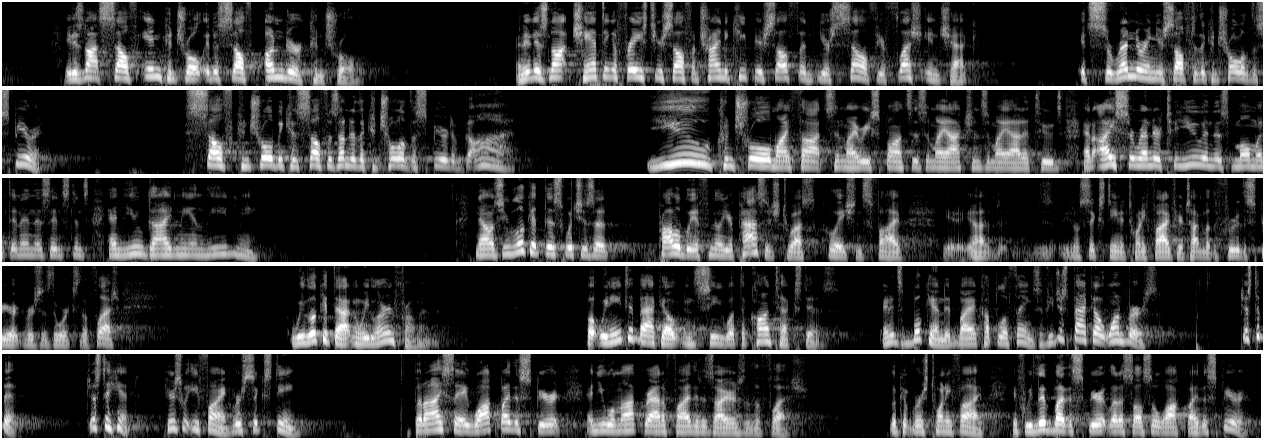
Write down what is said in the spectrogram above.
It is not self in control, it is self under control. And it is not chanting a phrase to yourself and trying to keep yourself, and yourself, your flesh in check. It's surrendering yourself to the control of the Spirit. Self control because self is under the control of the Spirit of God. You control my thoughts and my responses and my actions and my attitudes. And I surrender to you in this moment and in this instance, and you guide me and lead me. Now, as you look at this, which is a, probably a familiar passage to us, Galatians 5, uh, you know, 16 and 25 here, talking about the fruit of the Spirit versus the works of the flesh we look at that and we learn from it. But we need to back out and see what the context is. And it's bookended by a couple of things. If you just back out one verse, just a bit, just a hint, here's what you find. Verse 16. But I say, walk by the Spirit, and you will not gratify the desires of the flesh. Look at verse 25. If we live by the Spirit, let us also walk by the Spirit.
